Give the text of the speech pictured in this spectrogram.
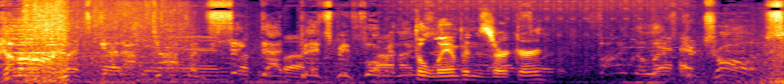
Come on, let's get up top and sink that bitch before we The Lamp and Zerker. Find the lift controls.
